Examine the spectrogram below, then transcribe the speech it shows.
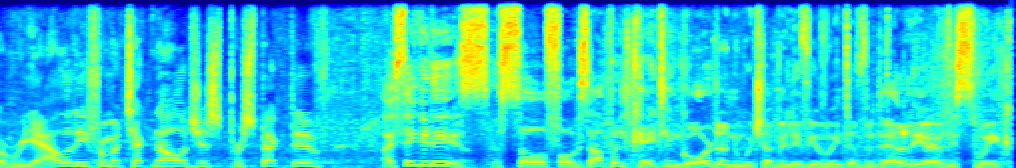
a reality from a technologist perspective? I think it is. So, for example, Caitlin Gordon, which I believe you've interviewed earlier this week,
